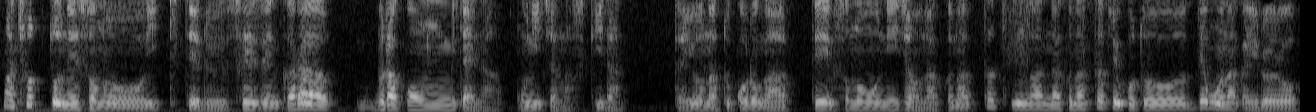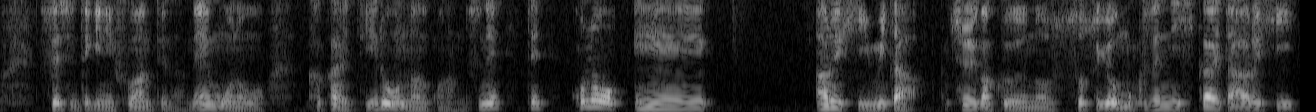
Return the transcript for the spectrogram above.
まあちょっとね、その生きてる生前からブラコンみたいなお兄ちゃんが好きだったようなところがあってそのお兄ちゃんが亡くなったが亡くなったということでもなんかいろいろ精神的に不安定なねものを抱えている女の子なんですね。でこの、えー、ある日見た中学の卒業目前に控えたある日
